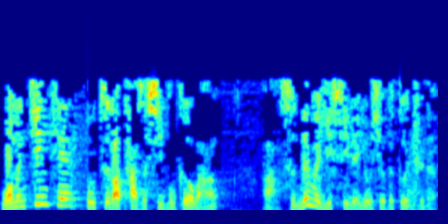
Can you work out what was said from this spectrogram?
我们今天都知道他是西部歌王啊，是那么一系列优秀的歌曲的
